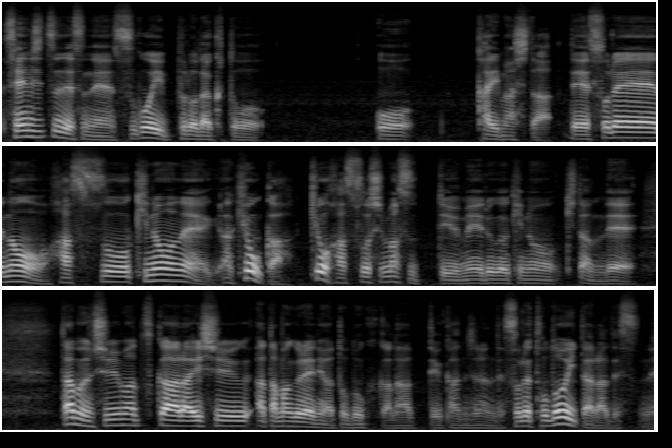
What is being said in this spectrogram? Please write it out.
先日ですねすごいプロダクトを買いました。でそれの発送昨日ねあ今日か。今日発送しますっていうメールが昨日来たんで多分週末か来週頭ぐらいには届くかなっていう感じなんでそれ届いたらですね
